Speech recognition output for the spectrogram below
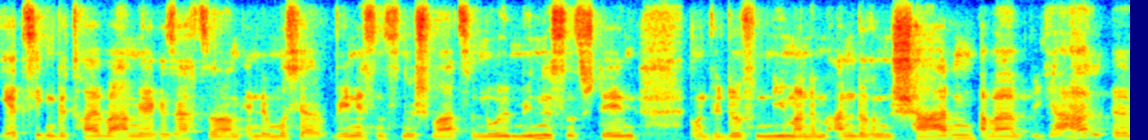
jetzigen Betreiber haben ja gesagt, so am Ende muss ja wenigstens eine schwarze Null mindestens stehen und wir dürfen niemandem anderen schaden. Aber ja, äh,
